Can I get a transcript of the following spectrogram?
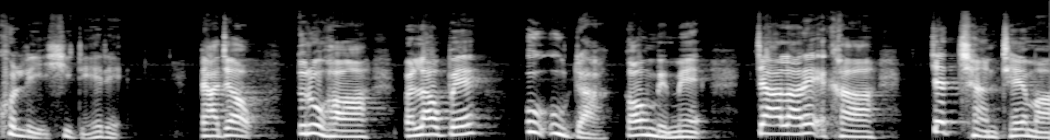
ခွတ်လိရှိတယ်တဲ့ဒါကြောင့်သူတို့ဟာဘလောက်ပဲဥဥတာကောင်းပေမဲ့ကြာလာတဲ့အခါကြက်ချန်ထဲမှာ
